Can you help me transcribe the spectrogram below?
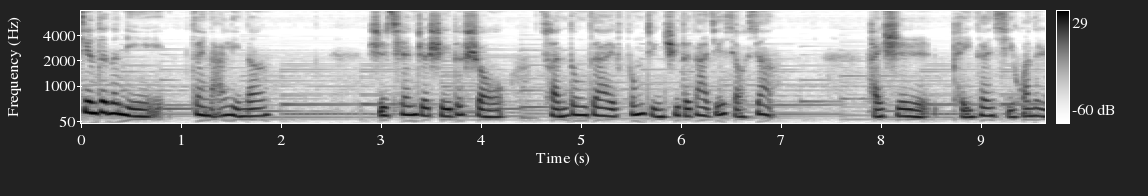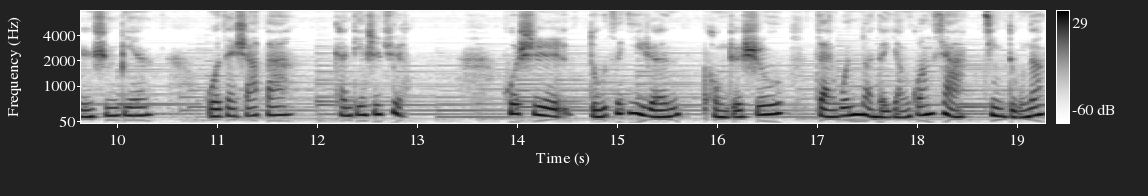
现在的你在哪里呢？是牵着谁的手攒动在风景区的大街小巷，还是陪在喜欢的人身边，窝在沙发看电视剧，或是独自一人捧着书在温暖的阳光下静读呢？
